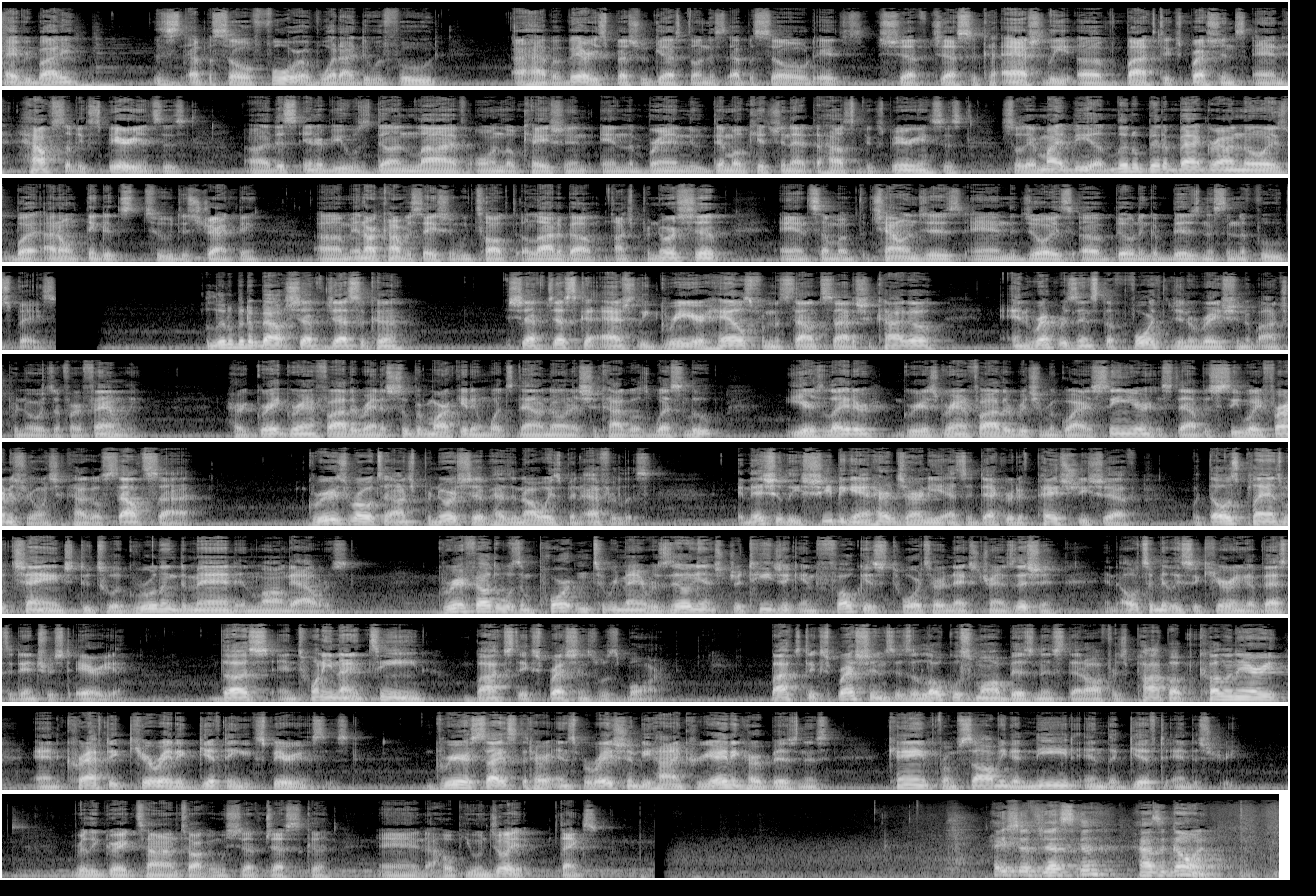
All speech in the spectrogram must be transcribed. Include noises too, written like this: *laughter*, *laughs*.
Hey, everybody. This is episode four of What I Do with Food. I have a very special guest on this episode. It's Chef Jessica Ashley of Boxed Expressions and House of Experiences. Uh, this interview was done live on location in the brand new demo kitchen at the House of Experiences. So there might be a little bit of background noise, but I don't think it's too distracting. Um, in our conversation, we talked a lot about entrepreneurship and some of the challenges and the joys of building a business in the food space. A little bit about Chef Jessica. Chef Jessica Ashley Greer hails from the south side of Chicago and represents the fourth generation of entrepreneurs of her family. Her great grandfather ran a supermarket in what's now known as Chicago's West Loop. Years later, Greer's grandfather, Richard McGuire Sr., established Seaway Furniture on Chicago's south side. Greer's road to entrepreneurship hasn't always been effortless. Initially, she began her journey as a decorative pastry chef but those plans would change due to a grueling demand and long hours. Greer felt it was important to remain resilient, strategic, and focused towards her next transition and ultimately securing a vested interest area. Thus, in 2019, Boxed Expressions was born. Boxed Expressions is a local small business that offers pop up culinary and crafted curated gifting experiences. Greer cites that her inspiration behind creating her business came from solving a need in the gift industry really great time talking with Chef Jessica, and I hope you enjoy it. Thanks. Hey, Chef Jessica, how's it going?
